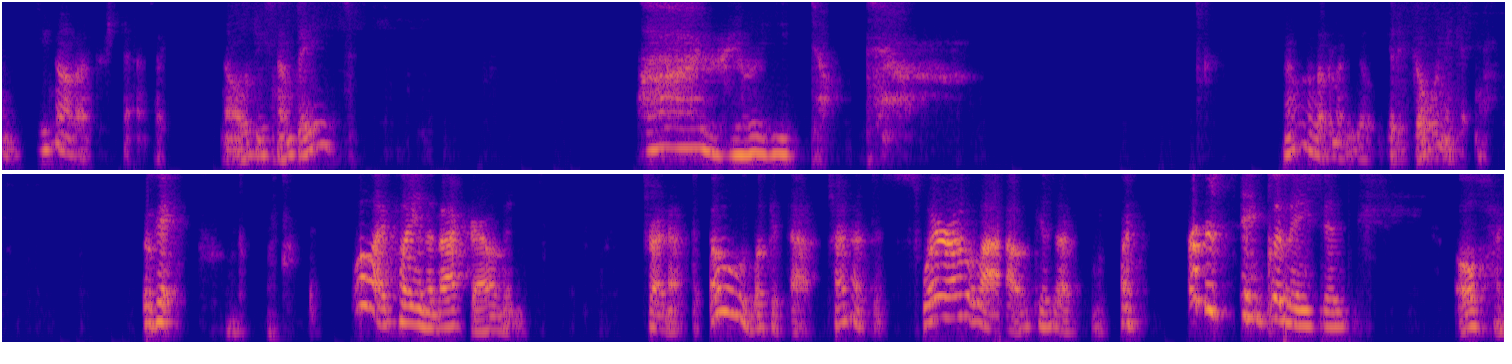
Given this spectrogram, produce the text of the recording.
I do not understand technology some days. I really don't. I don't know that I'm gonna get it going again. Okay. Well, I play in the background and try not to, oh, look at that. Try not to swear out loud because that's my first inclination. Oh, I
